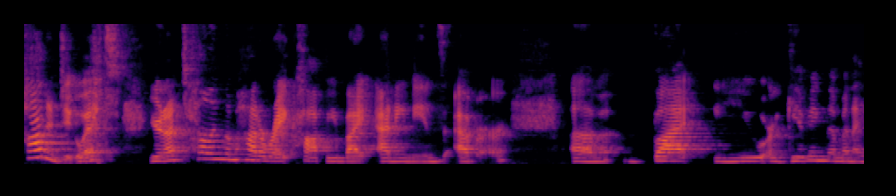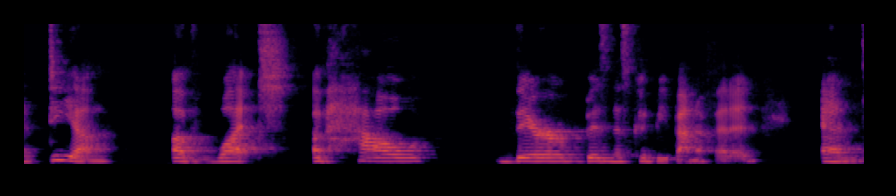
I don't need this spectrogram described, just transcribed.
how to do it. You're not telling them how to write copy by any means ever. Um, but you are giving them an idea of what of how their business could be benefited and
